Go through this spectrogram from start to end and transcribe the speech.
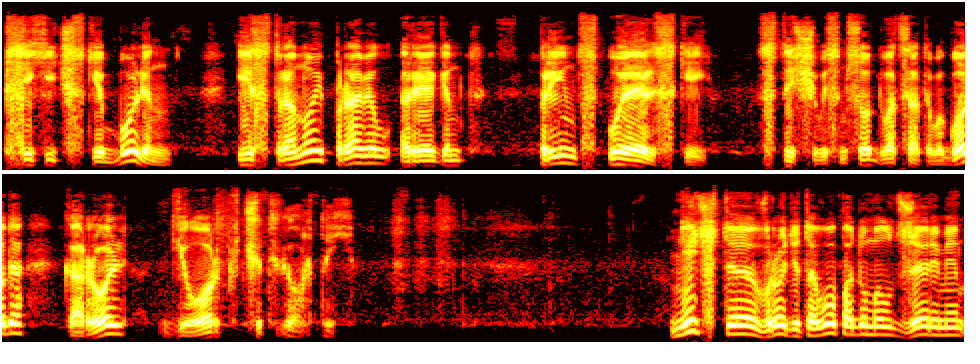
психически болен, и страной правил регент принц Уэльский с 1820 года король Георг IV. Нечто вроде того, подумал Джереми,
